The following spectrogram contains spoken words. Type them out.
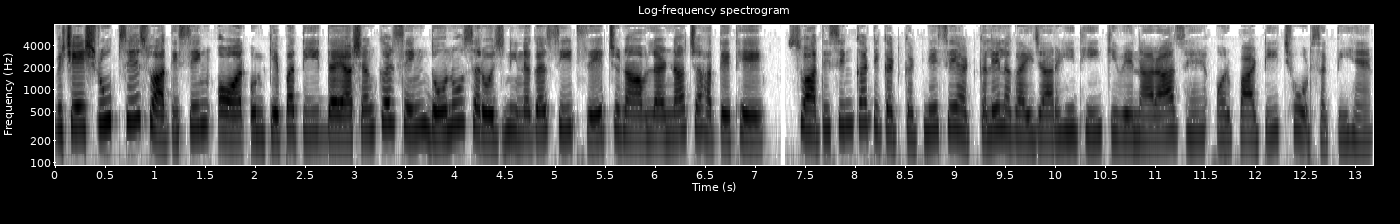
विशेष रूप से स्वाति सिंह और उनके पति दयाशंकर सिंह दोनों सरोजनी नगर सीट से चुनाव लड़ना चाहते थे। स्वाति सिंह का टिकट कटने से अटकलें लगाई जा रही थीं कि वे नाराज़ हैं और पार्टी छोड़ सकती हैं।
